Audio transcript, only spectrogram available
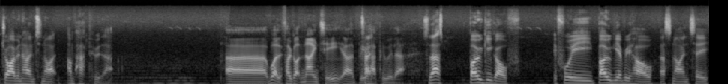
driving home tonight? I'm happy with that. Uh, well, if I got 90, I'd be Okay. happy with that. So that's bogey golf. If we bogey every hole, that's 90. You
